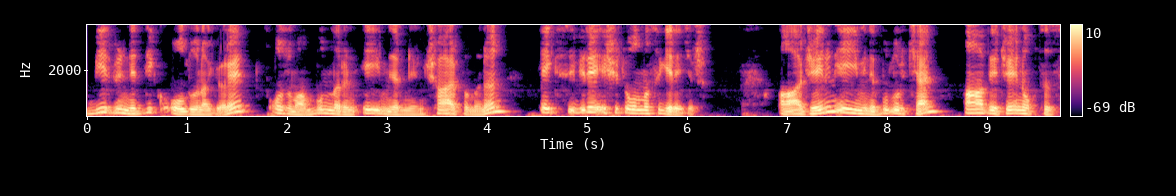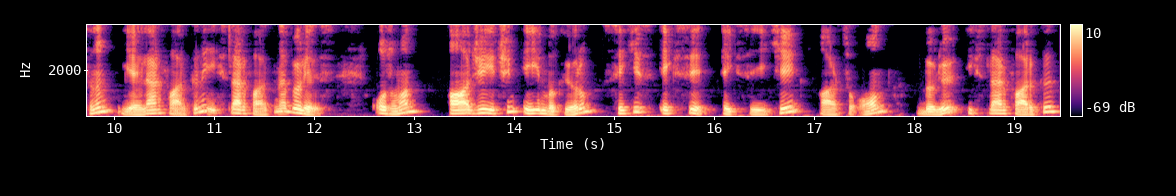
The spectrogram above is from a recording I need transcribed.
birbirine dik olduğuna göre o zaman bunların eğimlerinin çarpımının eksi 1'e eşit olması gerekir. AC'nin eğimini bulurken A ve C noktasının y'ler farkını x'ler farkına böleriz. O zaman AC için eğim bakıyorum. 8 eksi eksi 2 artı 10 bölü x'ler farkı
